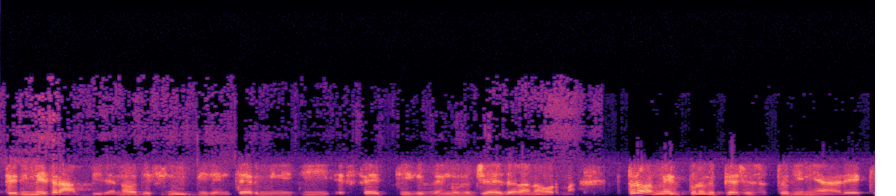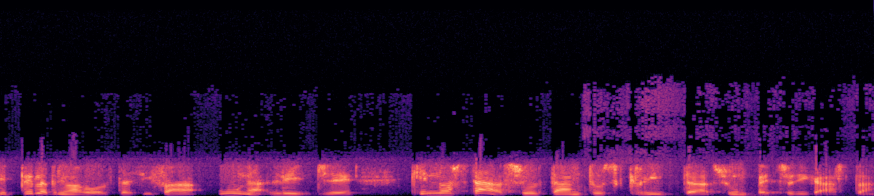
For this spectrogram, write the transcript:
perimetrabile, no? definibile in termini di effetti che vengono generati dalla norma. Però a me quello che piace sottolineare è che per la prima volta si fa una legge che non sta soltanto scritta su un pezzo di carta,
